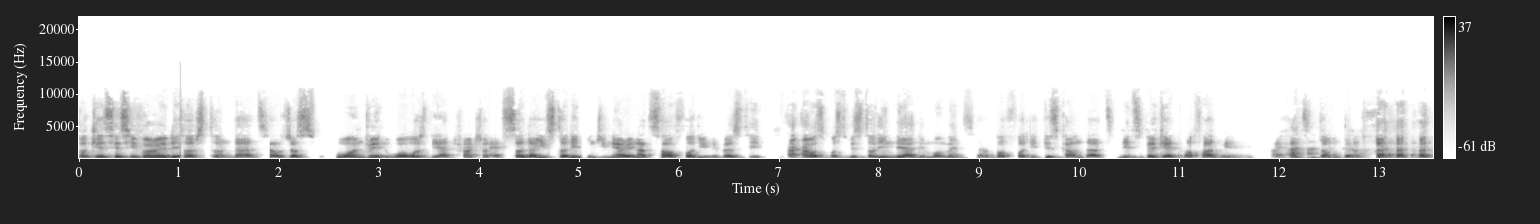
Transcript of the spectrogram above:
Okay, since you've already touched on that, I was just wondering what was the attraction. I saw that you studied engineering at Salford University. I, I was supposed to be studying there at the moment, uh, but for the discount that Leeds Beckett offered me, I had to dump them.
